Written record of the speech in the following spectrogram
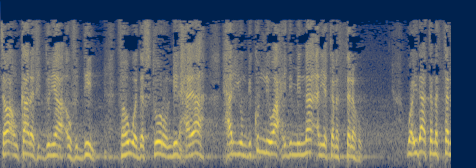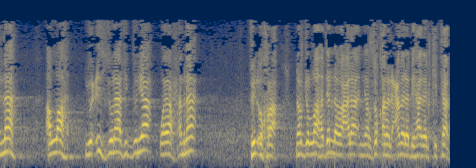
سواء كان في الدنيا أو في الدين فهو دستور للحياة حري بكل واحد منا أن يتمثله. وإذا تمثلناه الله يعزنا في الدنيا ويرحمنا في الأخرى. نرجو الله جل وعلا أن يرزقنا العمل بهذا الكتاب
